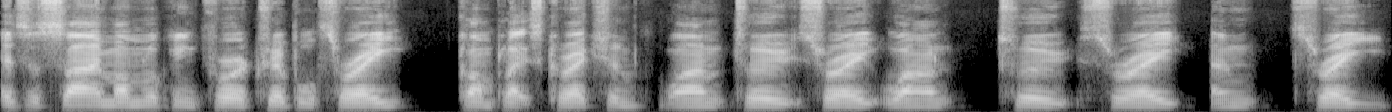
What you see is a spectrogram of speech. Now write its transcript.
it's the same. I'm looking for a triple three complex correction. One, two, three, one, two, three, and three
